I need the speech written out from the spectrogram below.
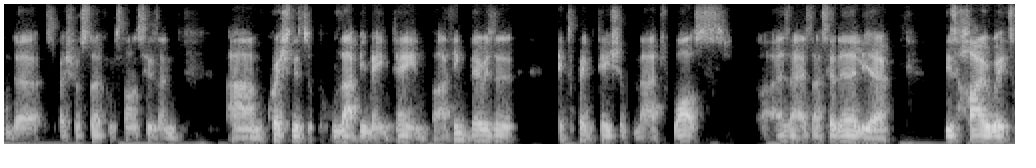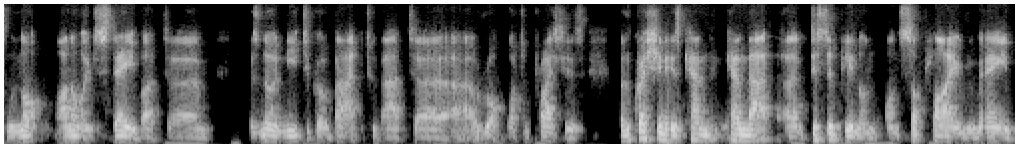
under special circumstances, and um, question is, will that be maintained? But I think there is an expectation that whilst, as, as I said earlier, these high rates will not are not going to stay, but um, there's no need to go back to that uh, uh, rock bottom prices. But the question is, can can that uh, discipline on, on supply remain?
